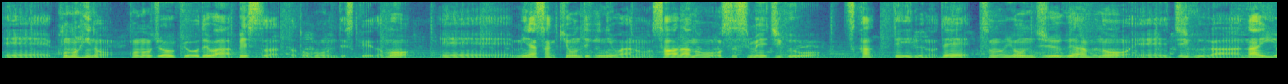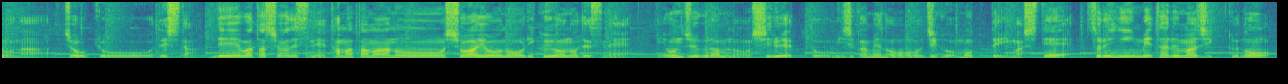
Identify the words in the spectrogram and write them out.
えーこの日のこの状況ではベストだったと思うんですけれども、えー皆さん基本的にはあのサワラのおすすめジグを使っているのでその 40g の、えージグがないような状況でした。で私はですねたまたまあのショア用の陸用のですね 40g のシルエット短めのジグを持っていましてそれにメタルマジックの、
